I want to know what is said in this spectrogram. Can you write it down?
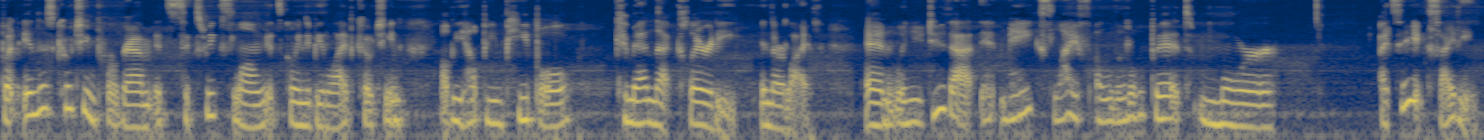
But in this coaching program, it's six weeks long, it's going to be live coaching. I'll be helping people command that clarity in their life. And when you do that, it makes life a little bit more, I'd say, exciting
